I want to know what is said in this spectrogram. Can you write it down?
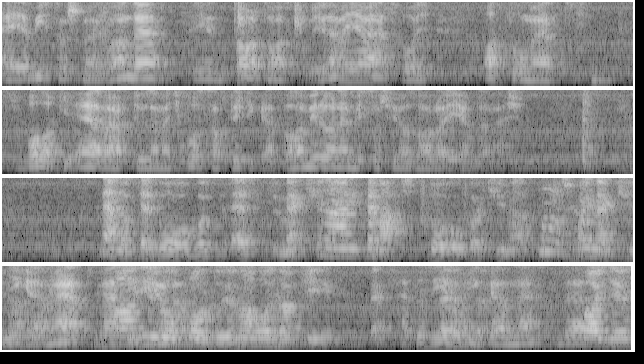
Helye biztos megvan, de én tartom azt a véleményemet, hogy attól, mert valaki elvár tőlem egy hosszabb kritikát valamiről, nem biztos, hogy az arra érdemes. Nem a te dolgod ezt megcsinálni, te más dolgokat csinálsz. Más majd megcsinálod. Igen, mert, mert Az író forduljon ahhoz, aki... Persze, hát az író inkább ne, de Vagy,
